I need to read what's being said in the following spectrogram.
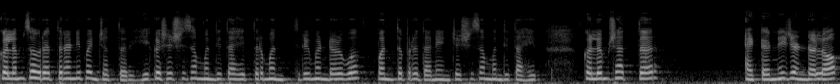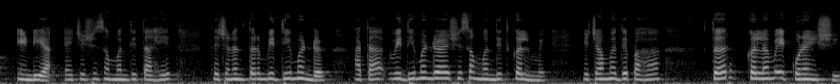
कलम चौऱ्याहत्तर आणि पंच्याहत्तर हे कशाशी संबंधित आहेत? तर मंत्रिमंडळ व पंतप्रधान यांच्याशी संबंधित आहेत. कलम शहात्तर ॲटर्नी जनरल ऑफ इंडिया याच्याशी संबंधित आहेत. त्याच्यानंतर विधिमंडळ. आता विधिमंडळाशी संबंधित कलमे. याच्यामध्ये पहा. तर कलम एकोणऐंशी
